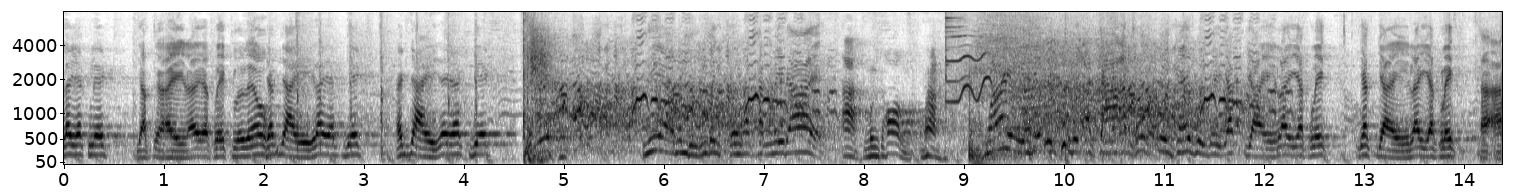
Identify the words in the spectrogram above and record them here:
ไล่ยักษ์เล็ก ยักษ์ใหญ่ไล่ยักษ์เล็กเร็วยักษ์ใหญ่ไล่ยักษ์เล็ก ยักษ์ใหญ่ไล่ยักษ์เล็กๆ เนี่ยมันถึงเป็นคงกระพันไม่ได้ อะ มึงท่องมาไม่คุณเป็นอาจารย์เขาฝึกให้ฝึกเลยยักษ์ใหญ่ไล่ยักษ์เล็ก ยักษ์ใหญ่ไล่ยักษ์เล็ก อ่าอ่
